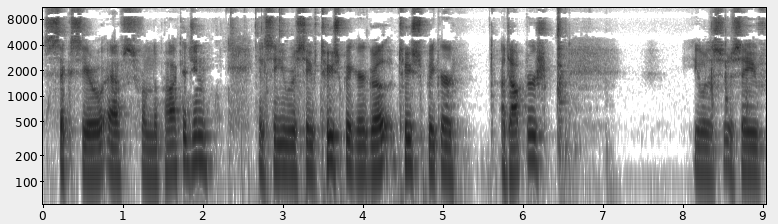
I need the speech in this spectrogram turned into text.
6960Fs from the packaging. You'll see you receive two speaker grill, two speaker adapters. You will receive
